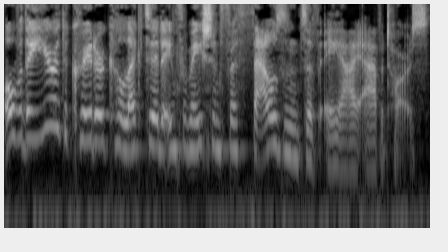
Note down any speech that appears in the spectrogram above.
Over the year, the creator collected information for thousands of AI avatars.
